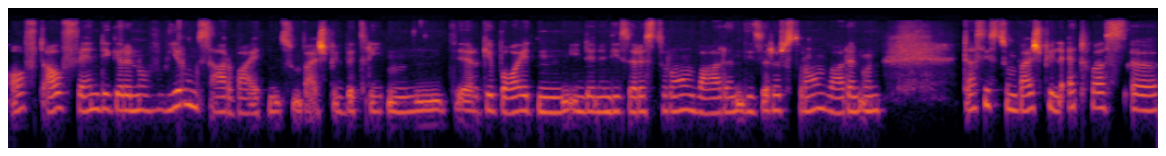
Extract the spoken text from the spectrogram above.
oft aufwendige Renovierungsarbeiten zum Beispiel betrieben, der Gebäuden, in denen diese Restaurants waren, diese Restaurants waren. Und das ist zum Beispiel etwas, äh,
